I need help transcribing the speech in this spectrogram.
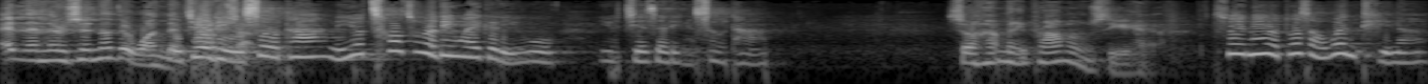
and then there's another one 你 that 就领 pops up. 受它，你又抽出了另外一个礼物，你又接着领受它。 So how many problems do you have? 所以你有多少问题呢？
